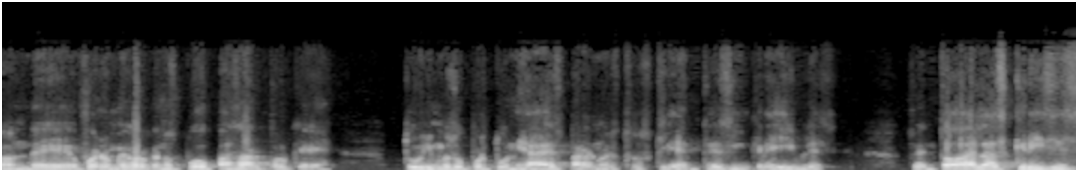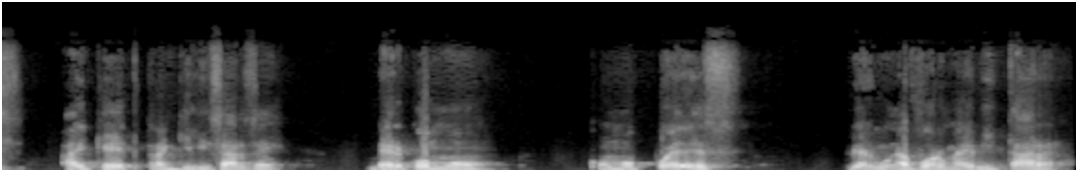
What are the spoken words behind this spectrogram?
donde fue lo mejor que nos pudo pasar porque tuvimos oportunidades para nuestros clientes increíbles. en todas las crisis hay que tranquilizarse, ver cómo, cómo puedes de alguna forma evitar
